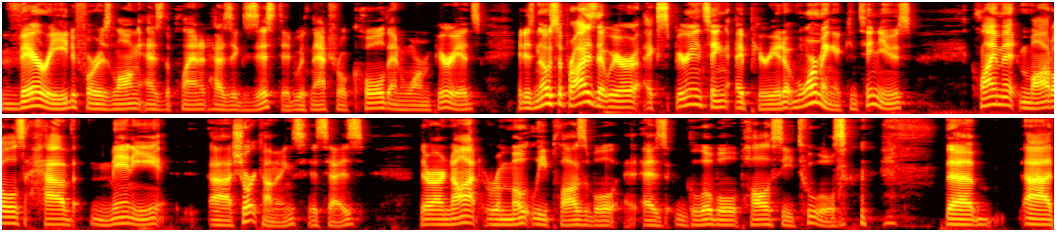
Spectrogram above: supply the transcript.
varied for as long as the planet has existed, with natural cold and warm periods. It is no surprise that we are experiencing a period of warming. It continues. Climate models have many uh, shortcomings, it says. There are not remotely plausible as global policy tools. the uh,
